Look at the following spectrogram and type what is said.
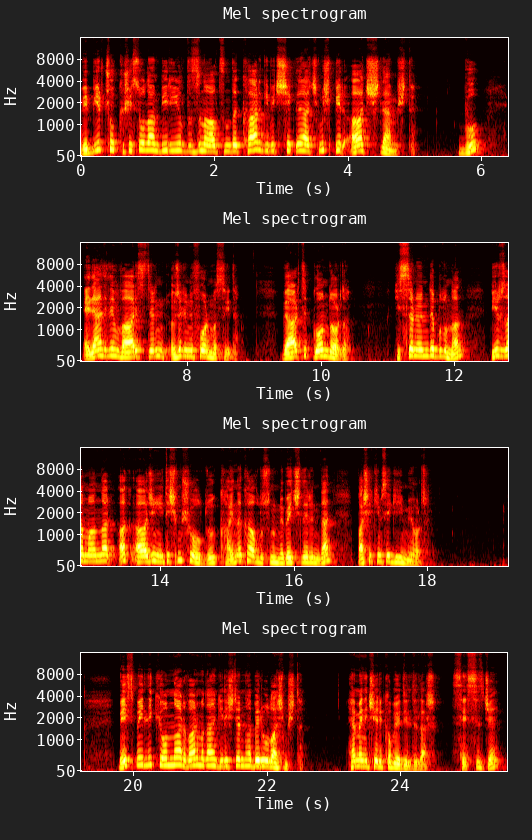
ve birçok köşesi olan bir yıldızın altında kar gibi çiçekler açmış bir ağaç işlenmişti. Bu, Elendil'in varislerinin özel üniformasıydı. Ve artık Gondor'da, Hisar'ın önünde bulunan bir zamanlar ak ağacın yetişmiş olduğu kaynak avlusunun nöbetçilerinden başka kimse giymiyordu. Besbelli ki onlar varmadan gelişlerin haberi ulaşmıştı. Hemen içeri kabul edildiler. Sessizce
